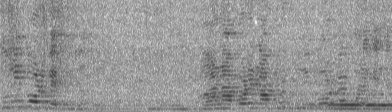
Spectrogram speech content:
তুমি পড়বে পুজোতে। মা না পড়ে না পড়ে তুমি পড়বে পড়ে গেছে।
